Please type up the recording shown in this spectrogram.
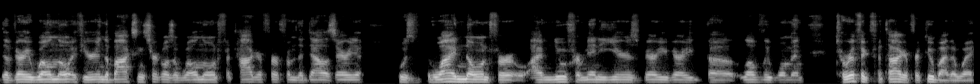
the very well known, if you're in the boxing circles, a well known photographer from the Dallas area, was who I've known for I've knew for many years. Very very uh, lovely woman, terrific photographer too, by the way.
